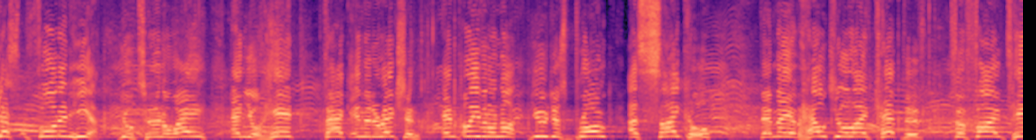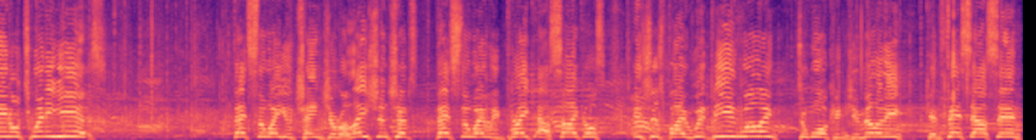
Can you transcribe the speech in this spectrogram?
just a thought in here, you'll turn away and you'll head back in the direction. And believe it or not, you just broke a cycle that may have held your life captive for five, ten, or 20 years. That's the way you change your relationships. That's the way we break our cycles. It's just by being willing to walk in humility, confess our sin,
